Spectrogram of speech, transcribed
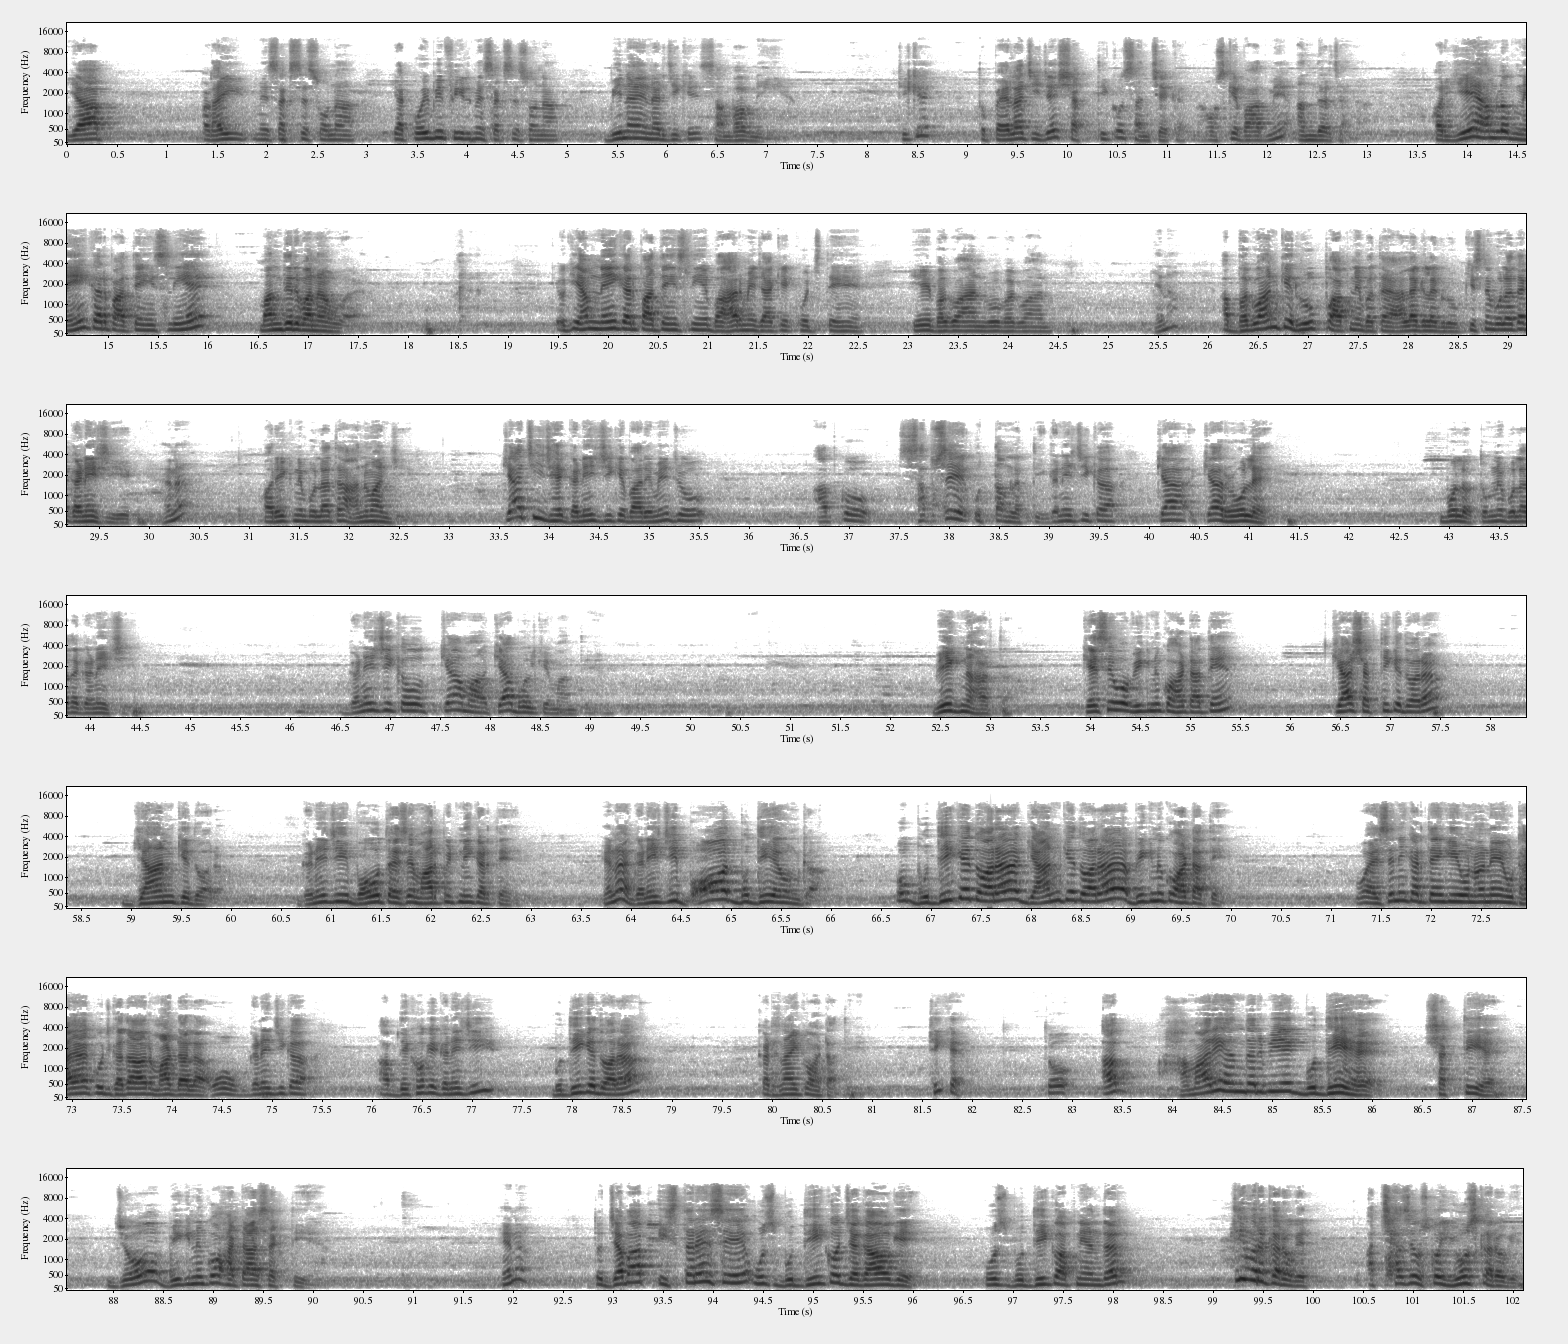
या पढ़ाई में सक्सेस होना, या कोई भी फ़ील्ड में सक्सेस होना, बिना एनर्जी के संभव नहीं है। ठीक है? तो पहला चीज़ है शक्ति को संचय करना, उसके बाद में अंदर जाना। और ये हम लोग नहीं कर पाते, इसलिए मंदिर बना हुआ है। क्योंकि हम नहीं कर पाते, इसलिए बाहर में जाके खोजते हैं, ये भगवान, वो भगवान, है ना? अब भगवान के रूप आपने बताया अलग अलग रूप। किसने बोला था? गणेश जी एक ने है ना? और एक ने बोला था हनुमान जी। क्या चीज़ है गणेश जी के बारे में जो आपको सबसे उत्तम लगती? गणेश जी का क्या क्या रोल है? बोलो तुमने बोला था गणेश जी। गणेश जी को क्या मा, क्या बोल के मानते हैं? विघ्न हरता कैसे वो विघ्न को हटाते हैं? क्या शक्ति के द्वारा? ज्ञान के द्वारा। गणेश जी बहुत ऐसे मारपीट नहीं करते हैं। है ना? गणेश जी बहुत बुद्धि है उनका। वो बुद्धि के द्वारा, ज्ञान के द्वारा विघ्न को हटाते हैं। वो ऐसे नहीं करते हैं कि उन्होंने उठाया, कुछ गदा और मार डाला। वो गणेश जी का, आप देखोगे गणेश जी बुद्धि के द्वारा कठिनाई को हटाते हैं। ठीक है? तो अब हमारे अंदर भी एक बुद्धि है। शक्ति है, जो विघ्न को हटा सकती है। है ना? तो जब आप इस तरह से उस बुद्धि को जगाओगे, उस बुद्धि को अपने अंदर तीव्र करोगे अच्छा से उसको यूज़ करोगे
